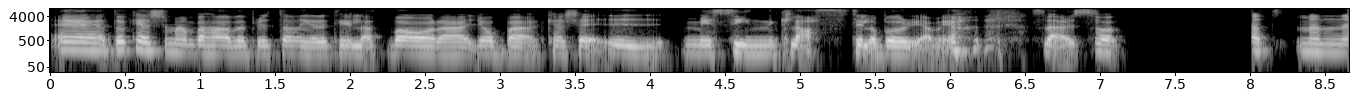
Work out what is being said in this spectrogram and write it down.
Eh, då kanske man behöver bryta ner det till att bara jobba kanske i, med sin klass till att börja med. Så, där. så att, men,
